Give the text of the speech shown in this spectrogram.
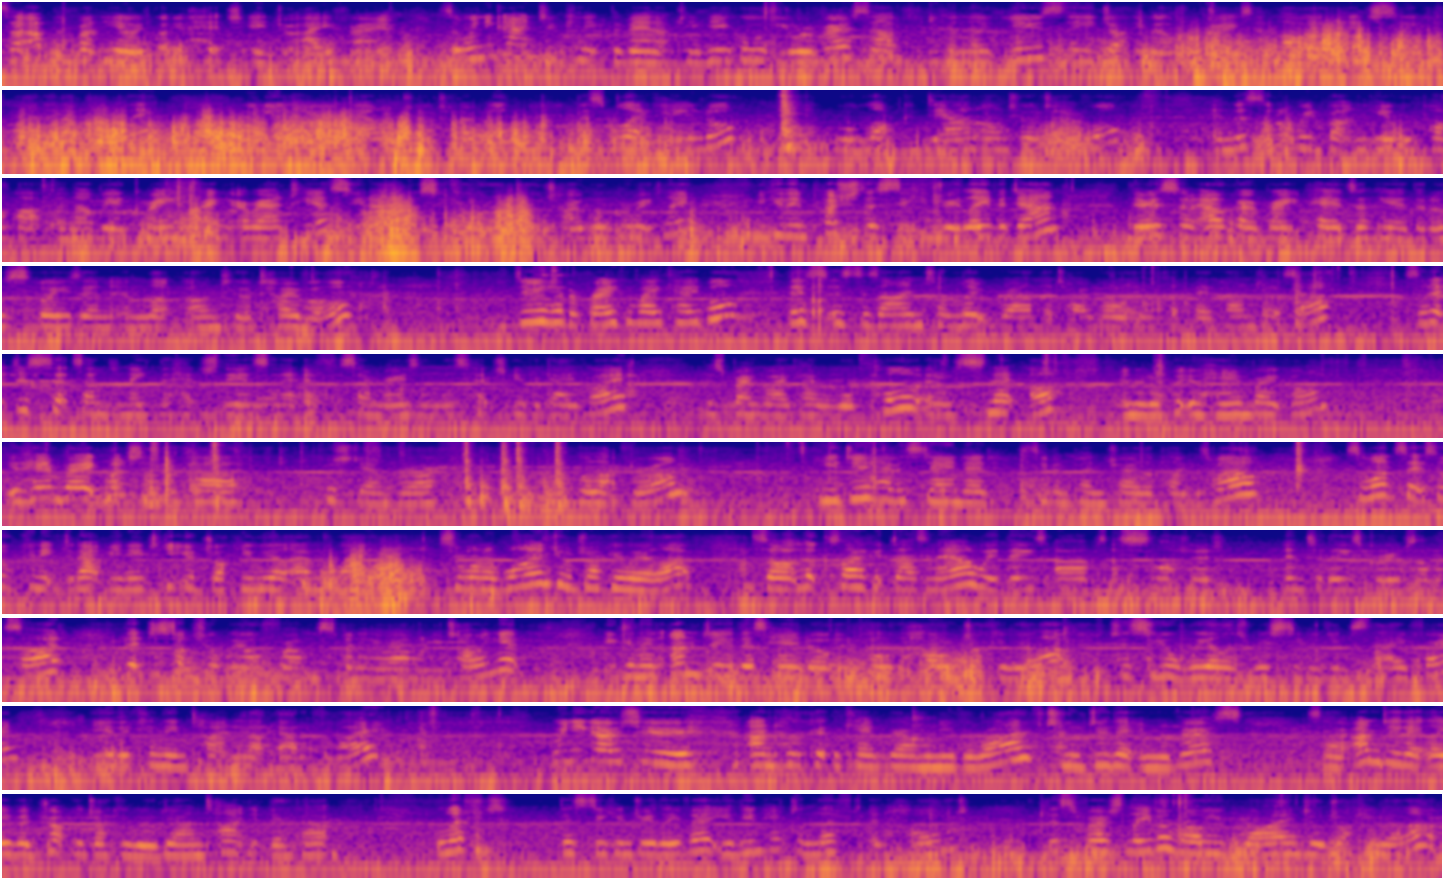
So up the front here we've got your hitch and your A-frame. So when you're going to connect the van up to your vehicle, you reverse up, you can use the jockey wheel to raise and lower your hitch so you can line it up properly. When you lower it down onto your tow wheel, this black handle will lock down onto your tow wheel and this little red button here will pop up and there'll be a green ring around here so you know it's secured onto your tow wheel correctly. You can then push the secondary lever down there is some AL-KO brake pads in here that'll squeeze in and lock onto your tow ball. You do have a breakaway cable. This is designed to loop around the tow ball and clip back onto itself. So that just sits underneath the hitch there so that if for some reason this hitch ever gave way, this breakaway cable will pull, it'll snap off and it'll put your handbrake on. Your handbrake, much like a car, push down for off, pull up for on. You do have a standard 7 pin trailer plug as well. So once that's all connected up, you need to get your jockey wheel out of the way. So you want to wind your jockey wheel up so it looks like it does now where these arms are slotted into these grooves on the side. That just stops your wheel from spinning around when you're towing it. You can then undo this handle and pull the whole jockey wheel up just so your wheel is resting against the A-frame. You can then tighten it up out of the way. When you go to unhook at the campground when you've arrived, you'll do that in reverse. So undo that lever, drop the jockey wheel down, tighten it back up, lift this secondary lever. You then have to lift and hold this first lever while you wind your jockey wheel up.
